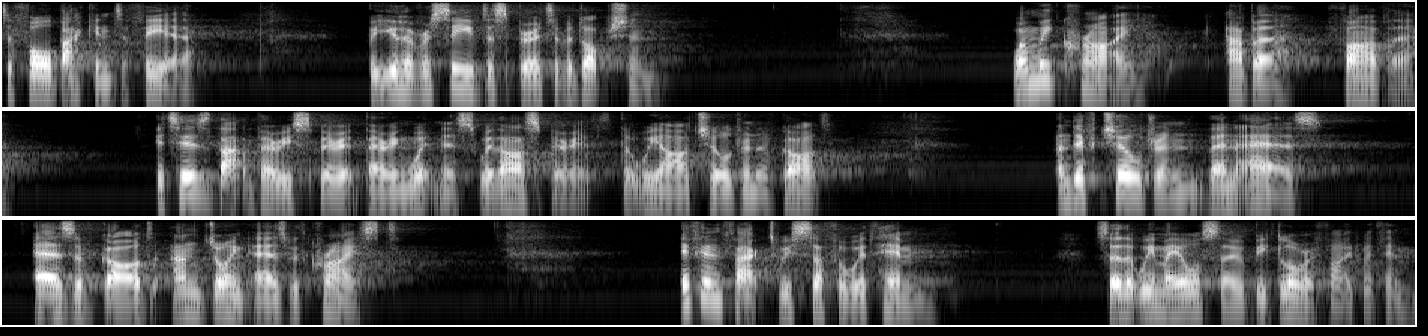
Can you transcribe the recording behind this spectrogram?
to fall back into fear, but you have received a spirit of adoption. When we cry, Abba, Father, it is that very Spirit bearing witness with our spirit that we are children of God. And if children, then heirs, heirs of God and joint heirs with Christ. If in fact we suffer with him, so that we may also be glorified with him.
